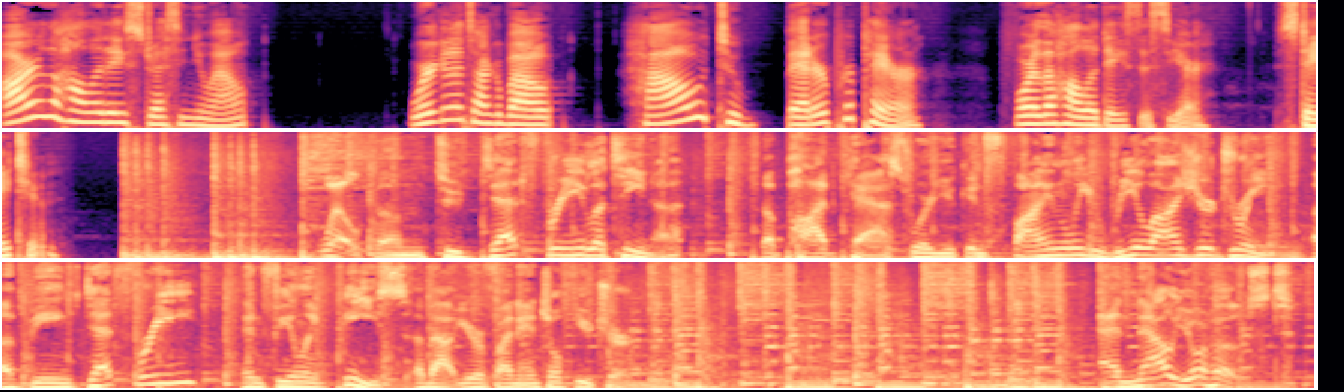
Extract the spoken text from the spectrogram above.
Are the holidays stressing you out? We're going to talk about how to better prepare for the holidays this year. Stay tuned. Welcome to Debt Free Latina, the podcast where you can finally realize your dream of being debt free and feeling peace about your financial future. And now, your host,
